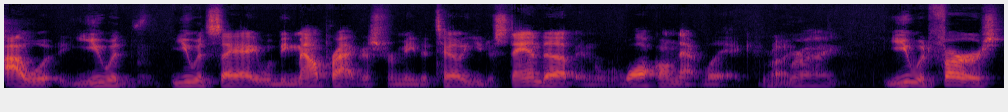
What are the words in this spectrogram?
i would you would you would say it would be malpractice for me to tell you to stand up and walk on that leg Right. Right. you would first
